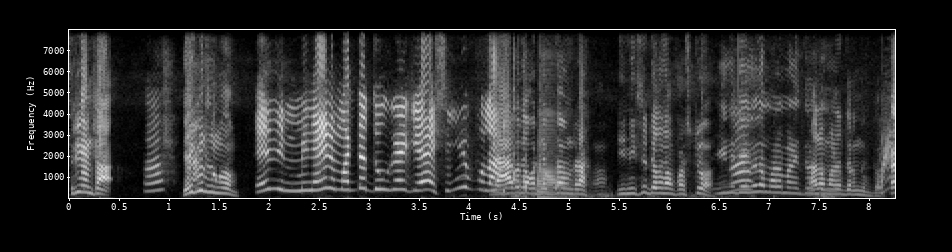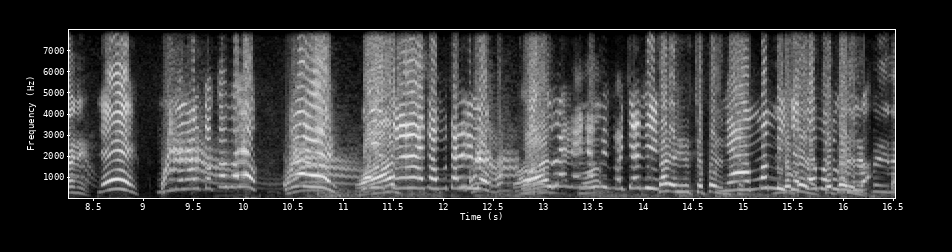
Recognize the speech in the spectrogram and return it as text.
త్రీ అంట? ఎగురు దుంగదాం ఏంది మీ నాయన మట్ట దూకేకి స్విమ్మింగ్ పూల్ లేకపోతే ఒకటి చెప్దాం రా. ఈ నిసి దిగుదాం ఫస్ట్ ఈయన దిగుదాం మనం మన ఇద్దరం మన ఇద్దరం దిగుదాం కానీ లే ముందు నాడు తక్కువ పడేవ్. నేను చెప్పేది నా అమ్మ మీ చెప్పేది,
